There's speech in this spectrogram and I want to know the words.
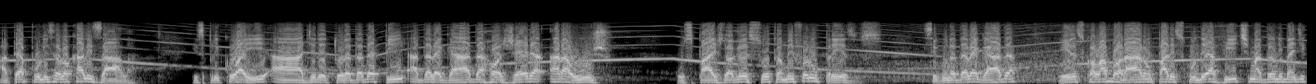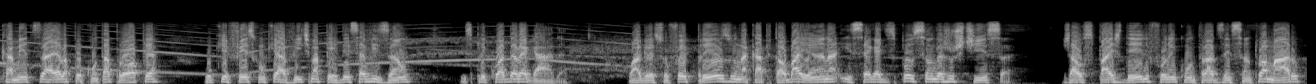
até a polícia localizá-la. Explicou aí a diretora da DEPIM, a delegada Rogéria Araújo. Os pais do agressor também foram presos. Segundo a delegada, eles colaboraram para esconder a vítima, dando medicamentos a ela por conta própria, o que fez com que a vítima perdesse a visão, explicou a delegada. O agressor foi preso na capital baiana e segue à disposição da justiça. Já os pais dele foram encontrados em Santo Amaro,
